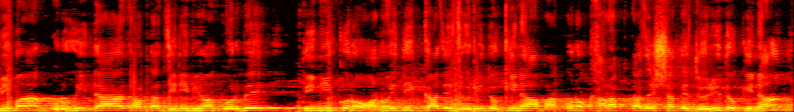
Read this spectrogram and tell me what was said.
বিমা গ্রহীতা, অর্থাৎ যিনি বিমা করবে, তিনি কোনো অনৈতিক কাজে জড়িত কিনা বা কোনো খারাপ কাজের সাথে জড়িত কিনা,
